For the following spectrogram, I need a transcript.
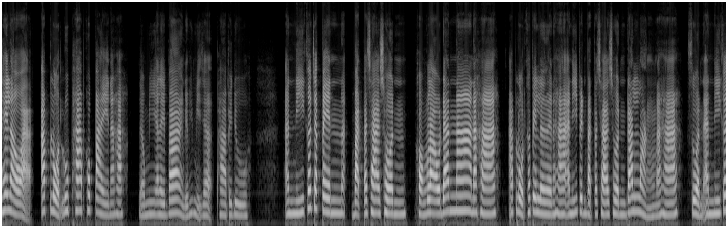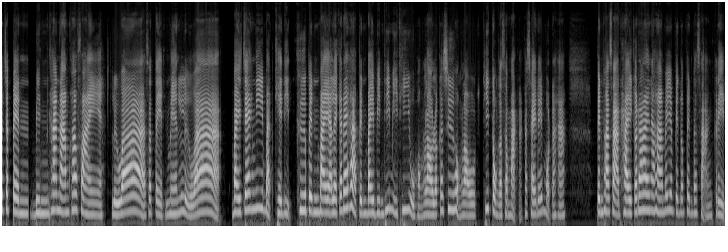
ให้เราอะ อัปโหลดรูปภาพเข้าไปนะคะ เดี๋ยวมีอะไรบ้าง เดี๋ยวพี่หมีจะพาไปดู อันนี้ก็จะเป็นบัตรประชาชนของเราด้านหน้านะคะ อัปโหลดเข้าไปเลยนะคะ อันนี้เป็นบัตรประชาชนด้านหลังนะคะ ส่วนอันนี้ก็จะเป็นบินค่าน้ำค่าไฟ หรือว่าสเตทเมนต์หรือว่าใบแจ้งหนี้บัตรเครดิต คือเป็นใบอะไรก็ได้ค่ะ เป็นใบบินที่มีที่อยู่ของเรา แล้วก็ชื่อของเราที่ตรงกับสมัครก็ใช้ได้หมดนะคะ เป็นภาษาไทยก็ได้นะคะ ไม่จำเป็นต้องเป็นภาษาอังกฤษ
